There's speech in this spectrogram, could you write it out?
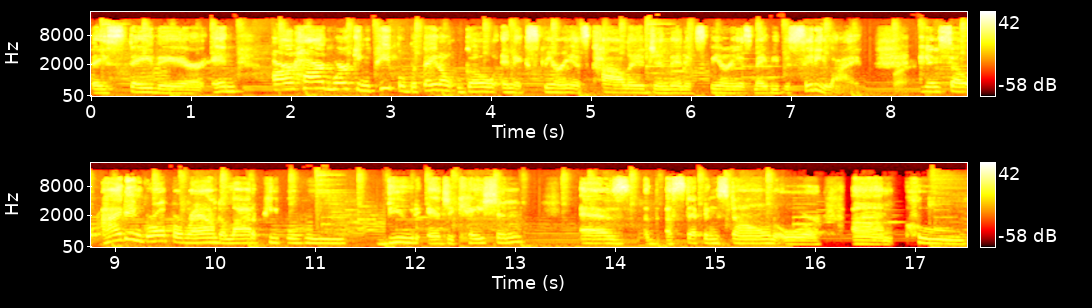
They stay there and are hardworking people, but they don't go and experience college and then experience maybe the city life. Right. And so I didn't grow up around a lot of people who viewed education as a, stepping stone or um, who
